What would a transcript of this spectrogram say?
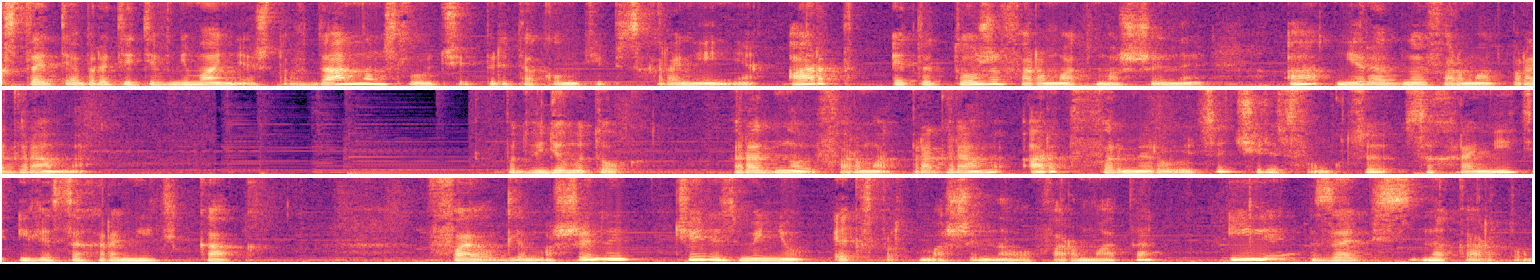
Кстати, обратите внимание, что в данном случае при таком типе сохранения ART – это тоже формат машины, а не родной формат программы. Подведем итог. Родной формат программы ART формируется через функцию «Сохранить» или «Сохранить как». Файл для машины через меню «Экспорт машинного формата» или «Запись на карту».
